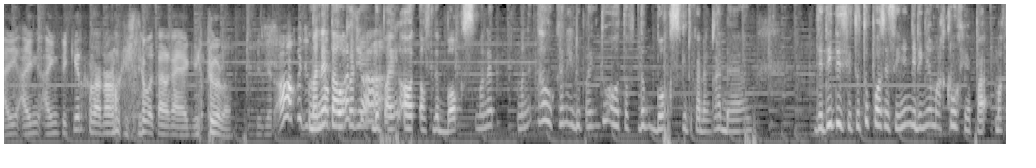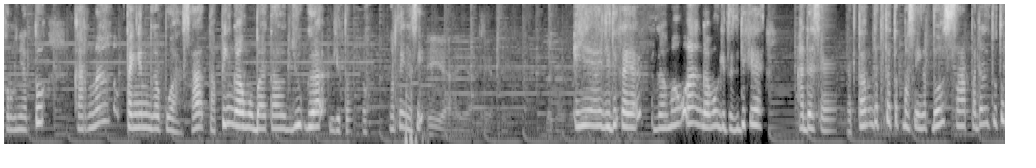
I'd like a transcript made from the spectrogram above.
Aing aing aing pikir kronologisnya bakal kayak gitu loh. Biar, oh aku juga mana tahu kan puasa." hidup aing out of the box mana mana tahu kan hidup aing tuh out of the box gitu kadang-kadang jadi di situ tuh posisinya jadinya makruh ya pak makruhnya tuh karena pengen nggak puasa tapi nggak mau batal juga gitu ngerti nggak sih Iya, iya, iya. jadi kayak nggak mau ah nggak mau gitu. Jadi kayak ada setan tapi tetap masih ingat dosa. Padahal itu tuh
